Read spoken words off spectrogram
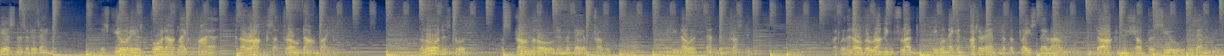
fierceness of his anger? His fury is poured out like fire, and the rocks are thrown down by him. The Lord is good, a stronghold in the day of trouble, and he knoweth them that trust in him. But with an overrunning flood he will make an utter end of the place thereof, and darkness shall pursue his enemies.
